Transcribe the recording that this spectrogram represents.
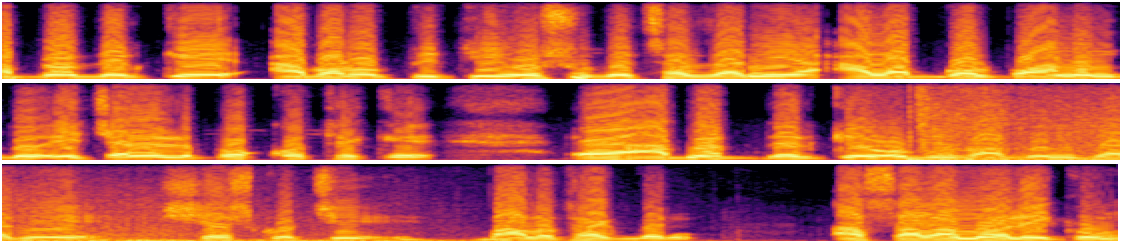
আপনাদেরকে আবারও প্রীতি ও শুভেচ্ছা জানিয়ে আলাপ, গল্প, আনন্দ এই চ্যানেলের পক্ষ থেকে আপনাদেরকে অভিবাদন জানিয়ে শেষ করছি। ভালো থাকবেন। আসসালামু আলাইকুম।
